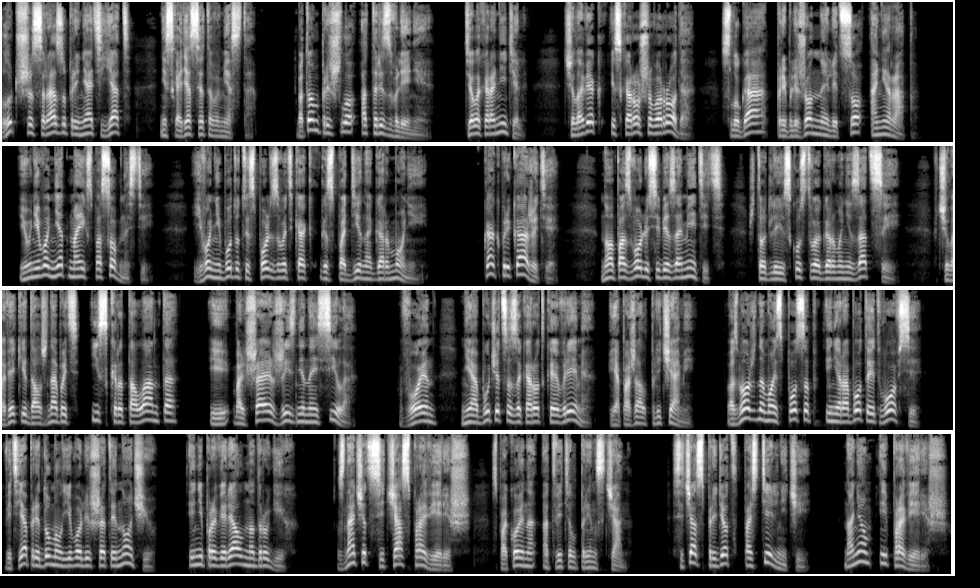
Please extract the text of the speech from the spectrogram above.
Лучше сразу принять яд, не сходя с этого места. Потом пришло отрезвление. Телохранитель — человек из хорошего рода, слуга, приближенное лицо, а не раб. И у него нет моих способностей. Его не будут использовать как господина гармонии. Как прикажете, но позволю себе заметить, что для искусства гармонизации в человеке должна быть искра таланта и большая жизненная сила. Воин не обучится за короткое время. Я пожал плечами. Возможно, мой способ и не работает вовсе, ведь я придумал его лишь этой ночью и не проверял на других. Значит, сейчас проверишь, спокойно ответил принц Чан. Сейчас придет постельничий. На нем и проверишь.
